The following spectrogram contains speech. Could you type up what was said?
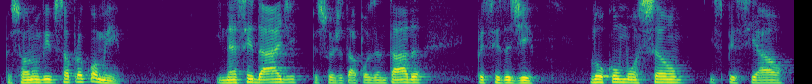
O pessoal não vive só para comer. E nessa idade, a pessoa já está aposentada, precisa de locomoção especial,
